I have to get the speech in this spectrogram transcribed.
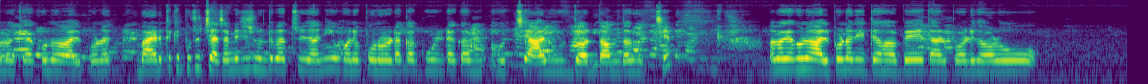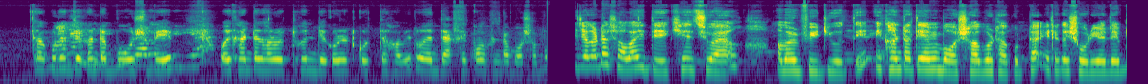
আমাকে এখনও আলপনা, বাইরে থেকে প্রচুর চেঁচামেচি শুনতে পাচ্ছ জানি, ওখানে পনেরো টাকা, কুড়ি টাকা হচ্ছে, আলুর দর, দাম দর হচ্ছে। আমাকে এখনও আলপনা দিতে হবে, তারপরে ধরো ঠাকুরের যেখানটা বসবে, ওইখানটা ধরো একটুখানি ডেকোরেট করতে হবে তো ওদের দেখাই কখনটা বসাবো। এই জায়গাটা সবাই দেখেছ আমার ভিডিওতে। এখানটাতে আমি বসাবো ঠাকুরটা, এটাকে সরিয়ে দেব।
